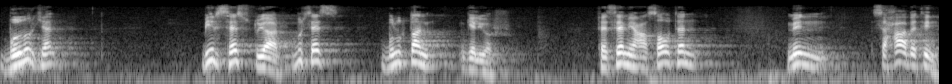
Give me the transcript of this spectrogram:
bulunurken bir ses duyar. Bu ses buluttan geliyor. فَسَمِعَ صَوْتًا min sehabetin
